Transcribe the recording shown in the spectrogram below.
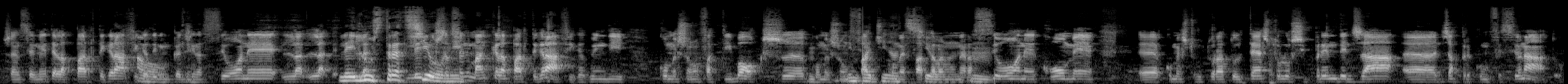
sostanzialmente la parte grafica oh, dell'impaginazione, la, la, le, illustrazioni. le illustrazioni, ma anche la parte grafica, quindi come sono fatti i box, come, sono fatti, come è fatta la numerazione, mm. come eh, come è strutturato il testo lo si prende già, eh, già preconfezionato.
